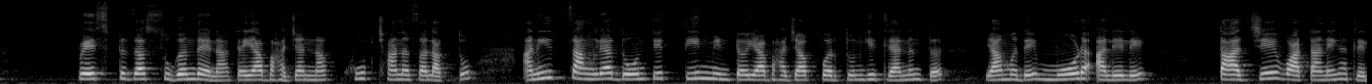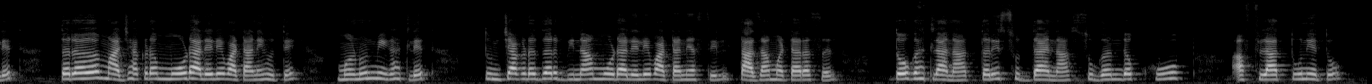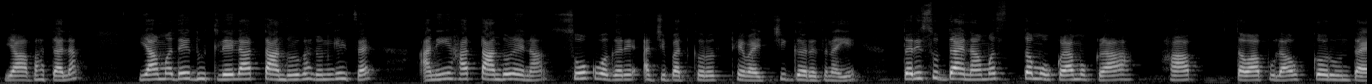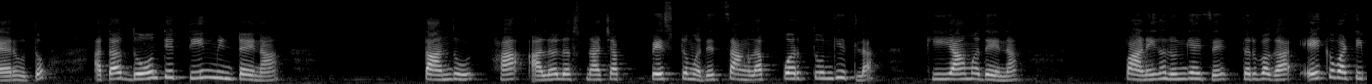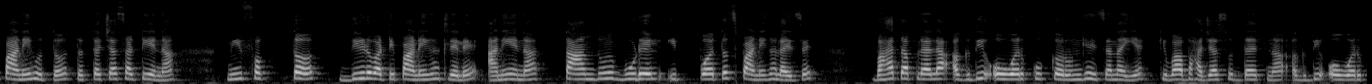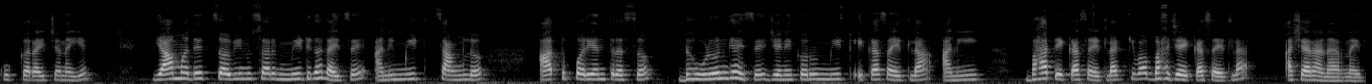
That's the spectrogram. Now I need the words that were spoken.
पेस्टचा सुगंध आहे ना त्या या भाज्यांना खूप छान असा लागतो. आणि चांगल्या दोन ते तीन मिनटं या भाज्या परतून घेतल्यानंतर यामध्ये मोड आलेले ताजे वाटाणे घातलेलेत. तर माझ्याकडं मोड आलेले वाटाणे होते म्हणून मी घातलेत. तुमच्याकडं जर बिना मोड आलेले वाटाणे असतील ताजा मटार असेल तो घातला ना तरीसुद्धा आहे ना सुगंध खूप अफलातून येतो या भाताला. यामध्ये धुतलेला तांदूळ घालून घ्यायचा आहे आणि हा तांदूळ आहे ना सोक वगैरे अजिबात करत ठेवायची गरज नाही आहे तरीसुद्धा आहे ना मस्त मोकळा मोकळा हा तवा पुलाव करून तयार होतो. आता दोन ते तीन मिनटं आहे ना तांदूळ हा आलं लसणाच्या पेस्टमध्ये चांगला परतून घेतला की यामध्ये आहे ना पाणी घालून घ्यायचे. तर बघा एक वाटी पाणी होतं तर त्याच्यासाठी आहे ना मी फक्त दीड वाटी पाणी घातलेले आणि आहे ना तांदूळ बुडेल इतपतच पाणी घालायचे. भात आपल्याला अगदी ओव्हर कुक करून घ्यायचा नाही आहे किंवा भाज्यासुद्धा आहेत ना अगदी ओव्हर कुक करायच्या नाही आहे यामध्ये चवीनुसार मीठ घालायचं आहे आणि मीठ चांगलं आतपर्यंत असं ढवळून घ्यायचे जेणेकरून मीठ एका साईडला आणि भात एका साईडला किंवा भाज्या एका साईडला अशा राहणार नाहीत.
